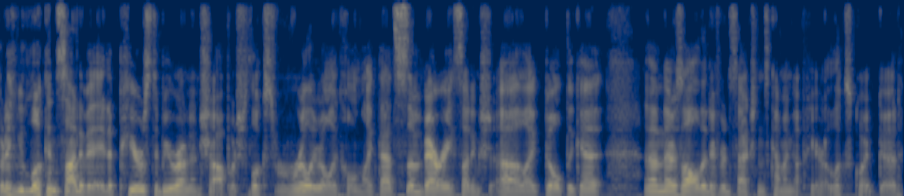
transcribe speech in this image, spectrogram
But if you look inside of it, it appears to be Ronin shop, which looks really, really cool. And, like that's a very exciting uh, like build to get. And then there's all the different sections coming up here. It looks quite good.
